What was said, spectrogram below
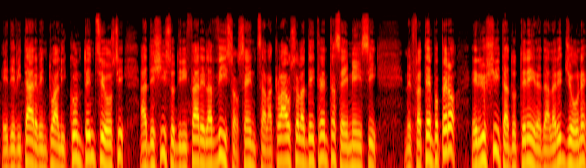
ed evitare eventuali contenziosi, ha deciso di rifare l'avviso senza la clausola dei 36 mesi. Nel frattempo però è riuscita ad ottenere dalla Regione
